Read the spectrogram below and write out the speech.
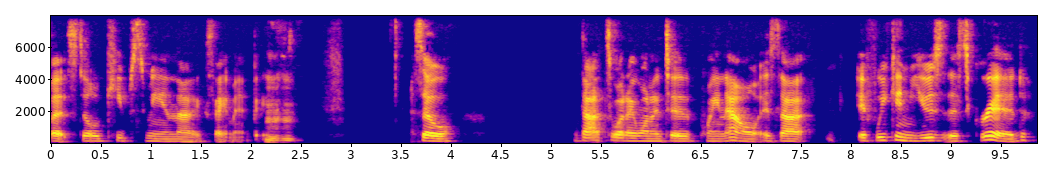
but still keeps me in that excitement phase. Mm-hmm. So that's what I wanted to point out is that if we can use this grid,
